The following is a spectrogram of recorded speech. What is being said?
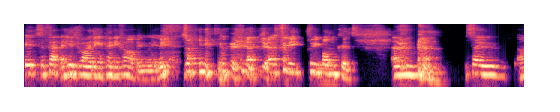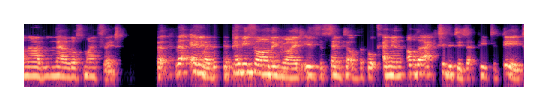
It's the fact that he's riding a penny farthing. Really, that's pretty pretty bonkers. Um, so, and I've now lost my thread. But that, anyway, the penny farthing ride is the centre of the book, and then other activities that Peter did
